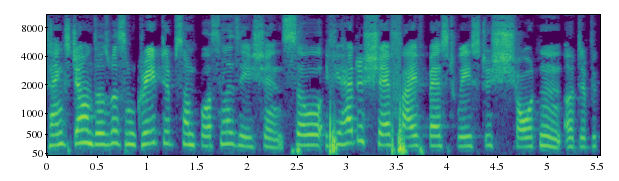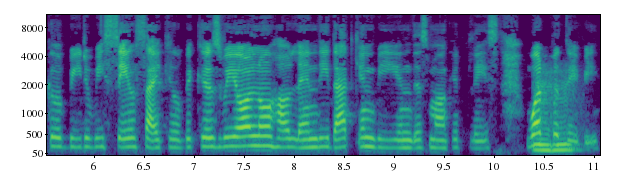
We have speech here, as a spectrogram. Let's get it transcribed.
Thanks, John. Those were some great tips on personalization. So, if you had to share five best ways to shorten a typical B2B sales cycle, because we all know how lengthy that can be in this marketplace, what mm-hmm. would they be?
